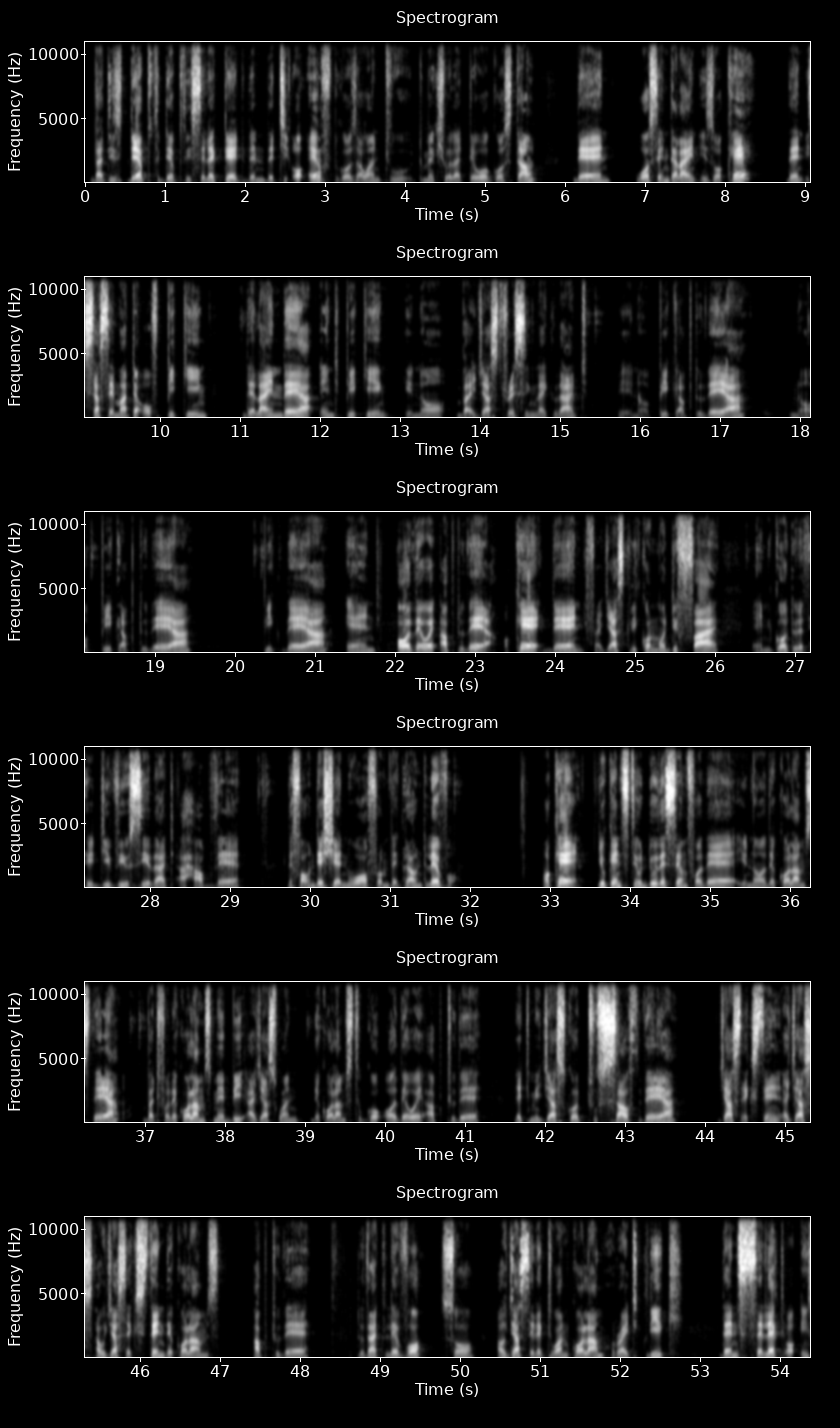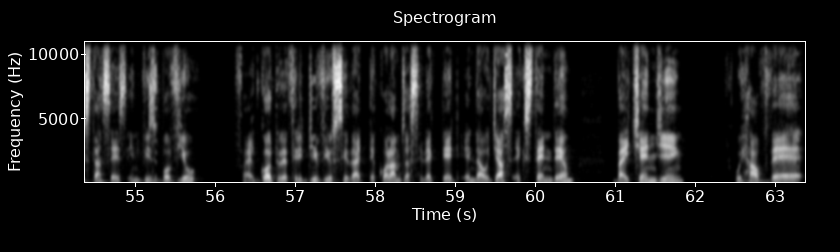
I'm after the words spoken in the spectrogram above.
that is depth. Depth is selected then the tof because i want to to make sure that the wall goes down. Then wall center line is okay then it's just a matter of picking the line there and picking you know by just tracing like that you know pick up to there you know pick up to there pick there and all the way up to there. Okay then if i just click on modify and go to the 3d view see that i have the the foundation wall from the ground level. Okay you can still do the same for the you know the columns there but for the columns maybe i just want the columns to go all the way up to the let me just go to south there. Just extend i just i'll just extend the columns up to the to that level. So i'll just select one column right click then select all instances in visible view. If i go to the 3d view see that the columns are selected and i'll just extend them. By changing we have the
